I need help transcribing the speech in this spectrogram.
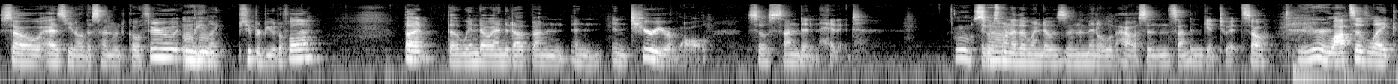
So as you know, the sun would go through, it would be like super beautiful. But the window ended up on an interior wall, so sun didn't hit it. Oh, It was one of the windows in the middle of the house, and the sun didn't get to it. So Weird. lots of like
